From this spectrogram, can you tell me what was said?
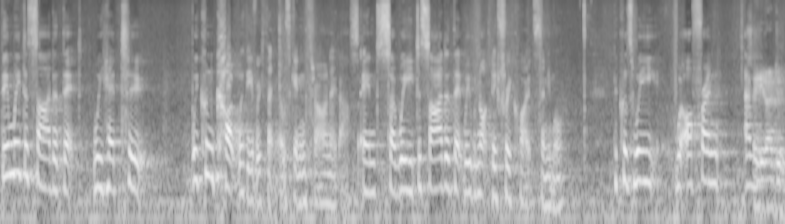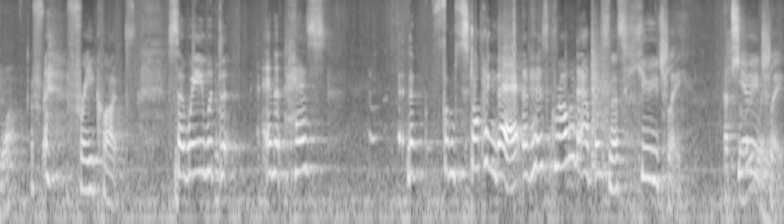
Then we decided that we had to we couldn't cope with everything that was getting thrown at us. And so we decided that we would not do free quotes anymore because we were offering So you don't do what? free quotes. So we would, and it has, the, from stopping that, it has grown our business hugely. Hugely.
